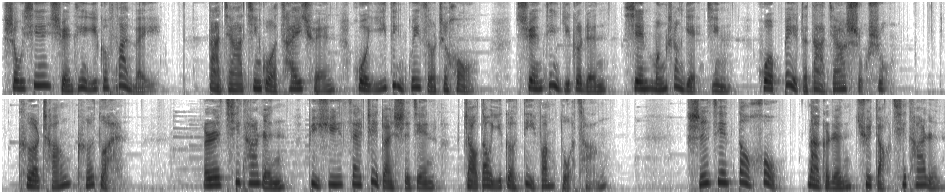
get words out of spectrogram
首先选定一个范围，大家经过猜拳或一定规则之后，选定一个人先蒙上眼睛或背着大家数数，可长可短，而其他人必须在这段时间找到一个地方躲藏。时间到后，那个人去找其他人。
